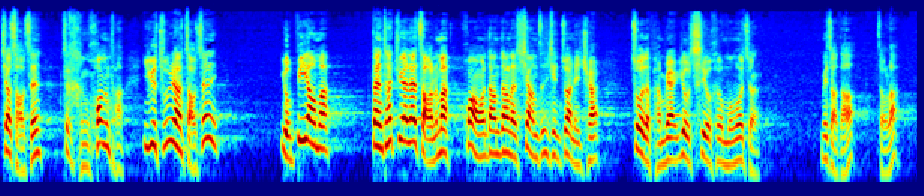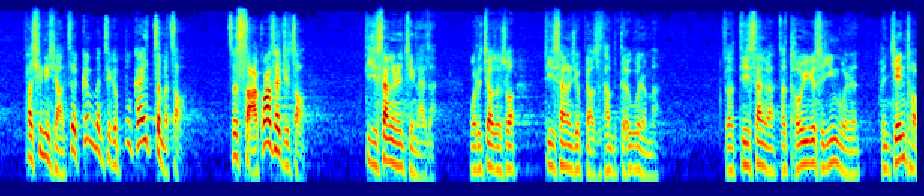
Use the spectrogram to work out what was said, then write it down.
叫找针，这个很荒唐，一个足球场找针，有必要吗？但他居然来找了吗？晃晃荡荡的，象征性转了一圈，坐在旁边又吃又喝，抹抹嘴儿，没找着，走了。他心里想：这根本这个不该这么找，这傻瓜才去找。第三个人进来的，我的教授说，第三个人就表示他们德国人嘛。说第三个，他头一个是英国人，很 gentle，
